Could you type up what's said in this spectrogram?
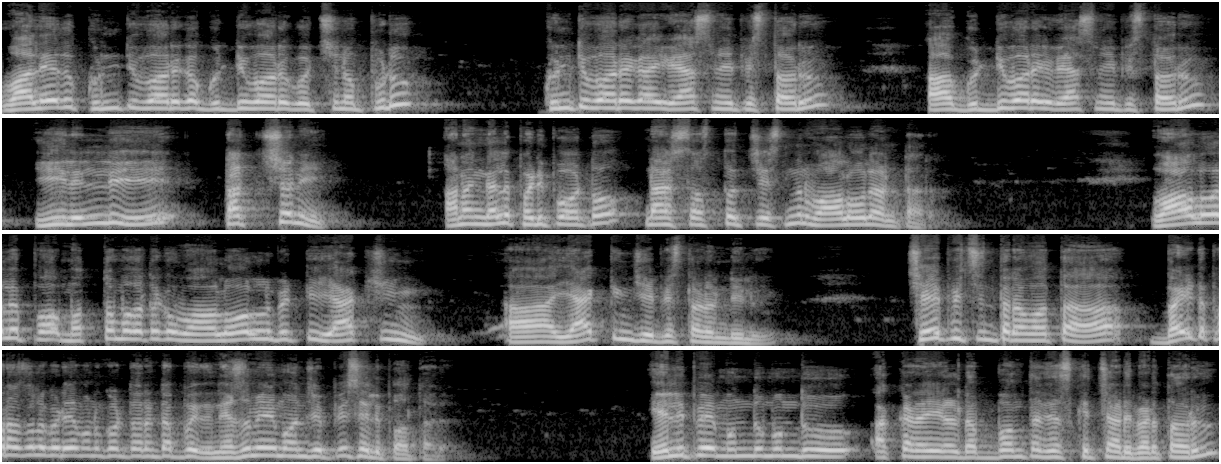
వాళ్ళేదో కుంటివారుగా గుడ్డివారుగా వచ్చినప్పుడు కుంటివారుగా వేషం వేపిస్తారు. ఆ గుడ్డివారుగా వేషం వేపిస్తారు. వీళ్ళెళ్ళి టచ్ అని అనంగానే పడిపోవటం నాకు స్వస్థ వచ్చేసిందని వాళ్ళు అంటారు. వాళ్ళోలే ప- మొట్టమొదటగా వాళ్ళోళ్ళని పెట్టి యాక్టింగ్ యాక్టింగ్ చేపిస్తాడండి వీళ్ళు. చేపించిన తర్వాత బయట ప్రజలు కూడా ఏమనుకుంటారంటే అబ్బా ఇది నిజమేమో అని చెప్పేసి వెళ్ళిపోతారు. వెళ్ళిపోయి ముందు ముందు అక్కడ వీళ్ళ డబ్బు అంతా తీసుకొచ్చి పెడతారు.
